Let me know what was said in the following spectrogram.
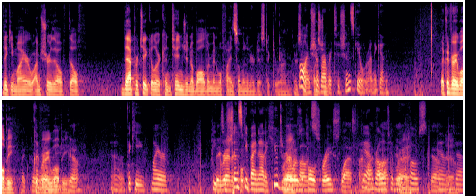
Vicky Meyer, I'm sure they'll, they'll, that particular contingent of aldermen will find someone in her district to run. There's well, no I'm sure. Barbara Tashinsky will run again. That could very well be. That Could very well be. Yeah, Uh, Vicky Meyer beat They ran a clo- Tashinsky by not a huge that amount was a close race last time, I Yeah, thought. relatively Right. close. Yeah. And Yeah. uh,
